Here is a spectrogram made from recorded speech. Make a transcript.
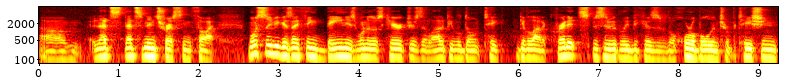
Um, and that's that's an interesting thought. Mostly because I think Bane is one of those characters that a lot of people don't take give a lot of credit, specifically because of the horrible interpretation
